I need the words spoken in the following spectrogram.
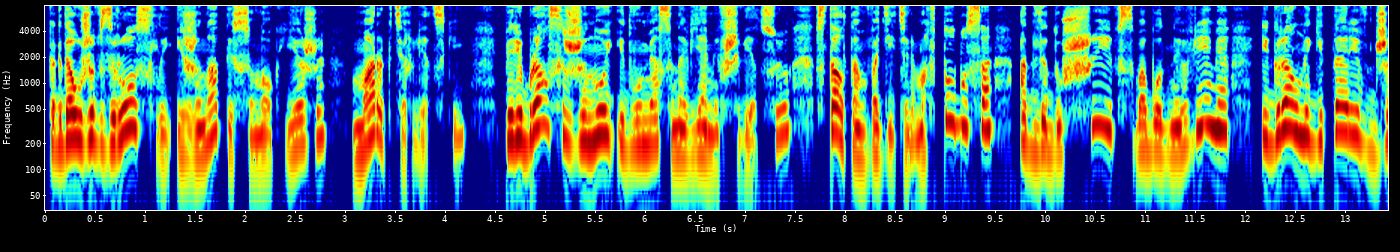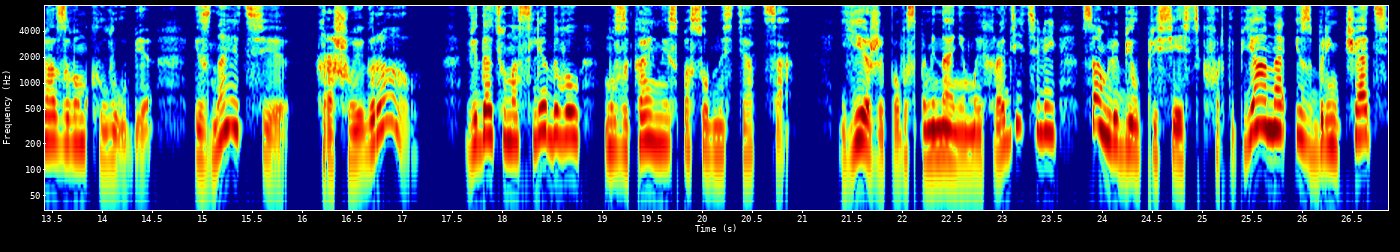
когда уже взрослый и женатый сынок Ежи, Марок Терлецкий, перебрался с женой и двумя сыновьями в Швецию, стал там водителем автобуса, а для души в свободное время играл на гитаре в джазовом клубе. И знаете, хорошо играл видать, унаследовал музыкальные способности отца. Ежи, по воспоминаниям моих родителей, сам любил присесть к фортепиано и сбринчать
